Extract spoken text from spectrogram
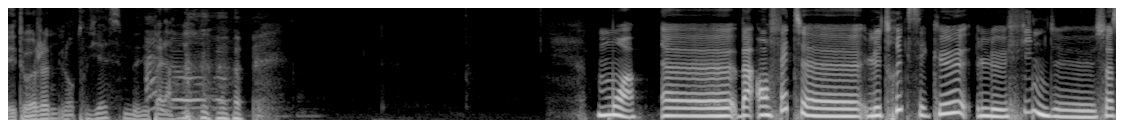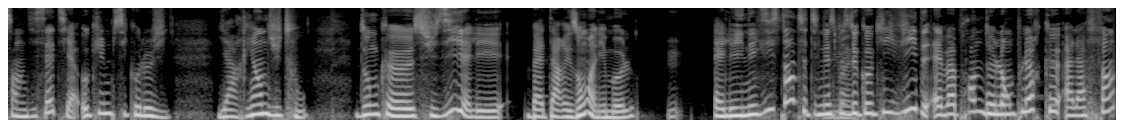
Et toi, Jeanne? L'enthousiasme n'est pas là. Moi. Euh, bah, en fait, euh, le truc, c'est que le film de 77, il n'y a aucune psychologie. Il n'y a rien du tout. Donc, euh, Suzy, elle est. Bah, t'as raison, elle est molle. Mm. elle est inexistante. C'est une espèce Ouais. de coquille vide. Elle va prendre de l'ampleur que à la fin,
